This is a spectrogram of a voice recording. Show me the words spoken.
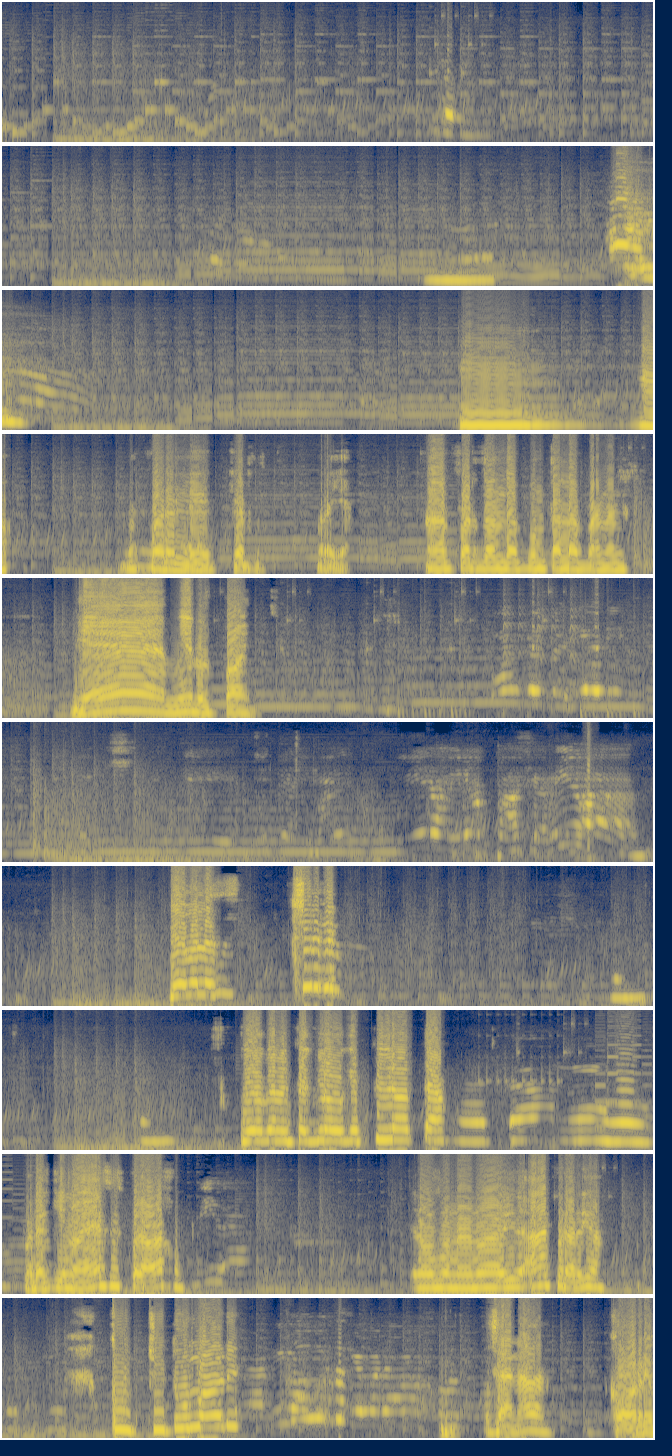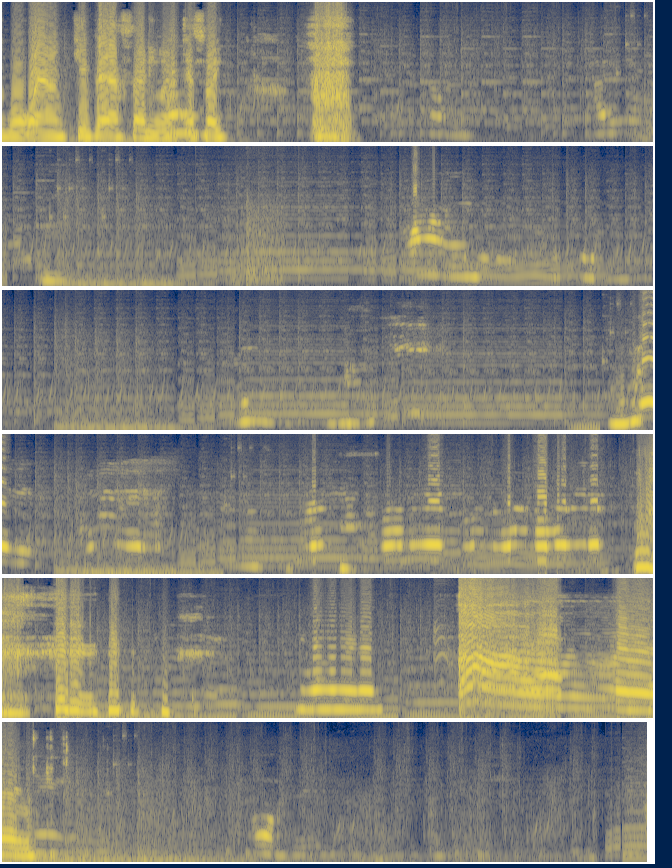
Mm, no. Es por el izquierdo. Por allá. Por donde apuntan las bananas. Bien, middle point. ¿Cómo pensaría que que este animal pudiera mirar hacia arriba? Cuidado con el pez globo que explota. Por aquí no es, es por abajo. Tenemos una nueva vida. Ah, es por arriba. Conchetumare. O sea, nada. Corre, pues weón, qué pedazo de animal que soy. Ah,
